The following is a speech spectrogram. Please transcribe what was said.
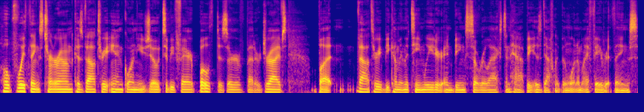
Hopefully things turn around because Valtteri and Guan Yu Zhou, to be fair, both deserve better drives. But Valtteri becoming the team leader and being so relaxed and happy has definitely been one of my favorite things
